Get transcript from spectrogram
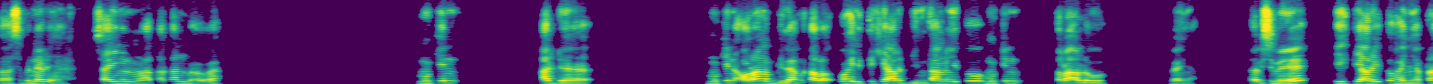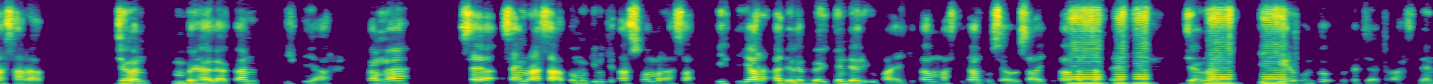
uh, sebenarnya saya ingin mengatakan bahwa mungkin ada mungkin orang bilang kalau wah ikhtiar bintang itu mungkin terlalu banyak. Tapi sebenarnya ikhtiar itu hanya prasyarat. Jangan memberhalakan ikhtiar karena saya saya merasa atau mungkin kita semua merasa ikhtiar adalah bagian dari upaya kita memastikan usaha-usaha kita tercapai. Jangan pikir untuk bekerja keras dan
